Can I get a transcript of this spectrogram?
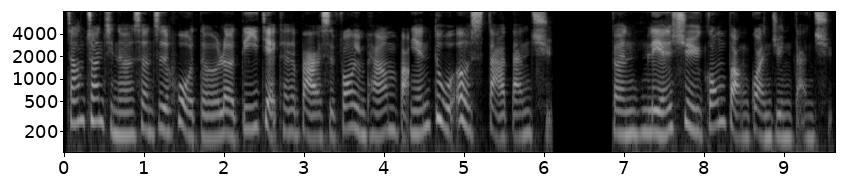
这张专辑呢，甚至获得了第一届 KKBOX 风云排行榜年度二十大单曲，跟连续攻榜冠军单曲。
